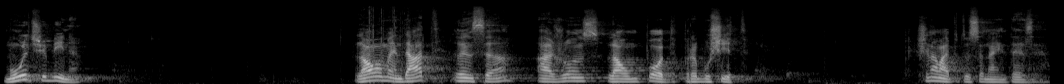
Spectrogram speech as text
Mult și bine. La un moment dat, însă, a ajuns la un pod prăbușit. Și n-a mai putut să înainteze,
